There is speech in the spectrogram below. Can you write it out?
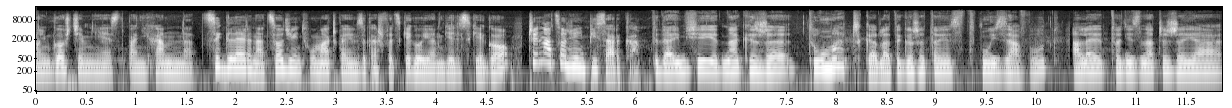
Moim gościem jest pani Hanna Cygler, na co dzień tłumaczka języka szwedzkiego i angielskiego, czy na co dzień pisarka? Wydaje mi się jednak, że tłumaczka, dlatego że to jest mój zawód, ale to nie znaczy, że ja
